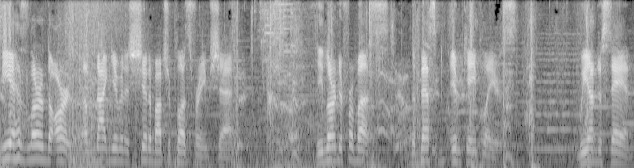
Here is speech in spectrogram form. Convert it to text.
Mia has learned the art of not giving a shit about your plus frames, chat. He learned it from us, the best MK players. We understand.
